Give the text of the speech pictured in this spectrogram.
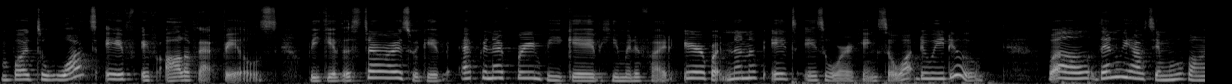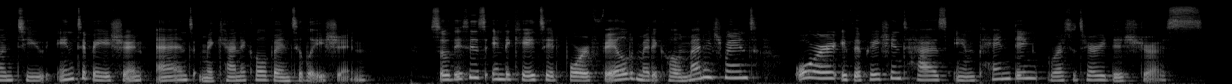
But what if if all of that fails? We give the steroids, we give epinephrine, we give humidified air, but none of it is working. So what do we do? Well, then we have to move on to intubation and mechanical ventilation. So this is indicated for failed medical management or if the patient has impending respiratory distress.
